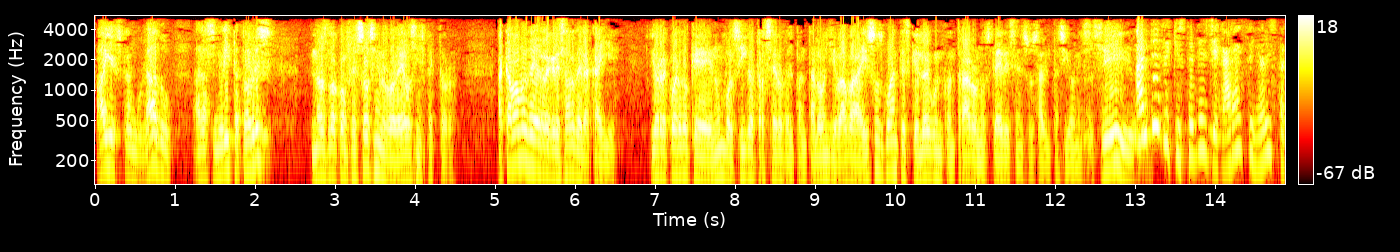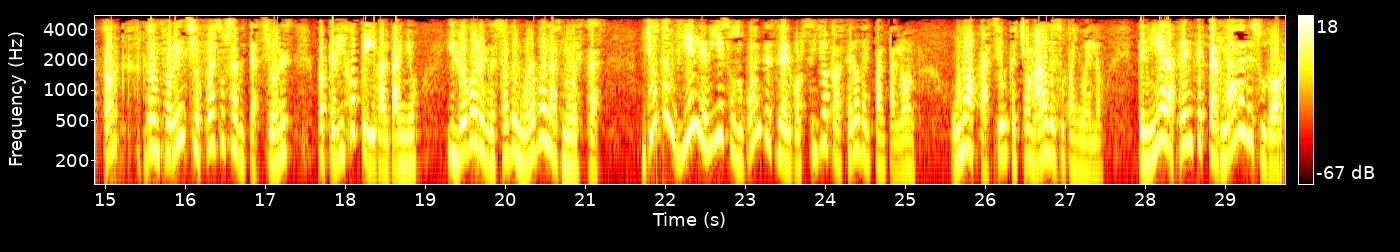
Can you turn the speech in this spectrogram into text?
haya estrangulado a la señorita Torres? Nos lo confesó sin rodeos, inspector. Acababa de regresar de la calle. Yo recuerdo que en un bolsillo trasero del pantalón llevaba esos guantes que luego encontraron ustedes en sus habitaciones. Sí. Antes de que ustedes llegaran, señor inspector, don Florencio fue a sus habitaciones porque dijo que iba al baño y luego regresó de nuevo a las nuestras. Yo también le vi esos guantes en el bolsillo trasero del pantalón, una ocasión que echó mano de su pañuelo. Tenía la frente perlada de sudor.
